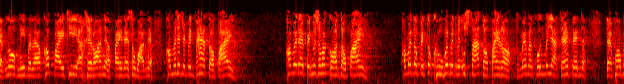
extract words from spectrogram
จากโลกนี้ไปแล้ว เขาไปที่อาเครอนเนี่ยไปในสวรรค์เนี่ยเขาไม่ใช่จะเป็นแพทย์ต่อไป เขาไม่ได้เป็นวิศวกรต่อไปเขาไม่ต้องเป็นตัวครูไม่เป็นเป็นอุสตาต่อไปหรอก ถึงแม้บางคนไม่อยากจะให้เป็นน่ะแต่พอไป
